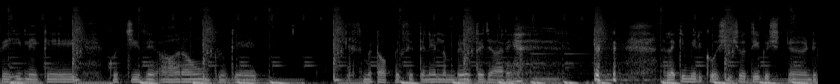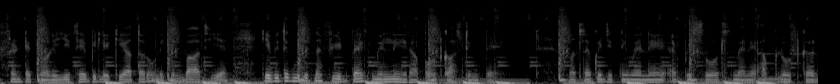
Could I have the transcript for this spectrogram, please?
سے ہی لے کے کچھ چیزیں آ رہا ہوں کیونکہ اس میں ٹاپکس اتنے لمبے ہوتے جا رہے ہیں۔ حالانکہ میری کوشش ہوتی ہے کچھ ڈفرینٹ ٹیکنالوجی سے بھی لے کے آتا رہوں، لیکن بات یہ ہے کہ ابھی تک مجھے اتنا فیڈ بیک مل نہیں رہا پوڈ کاسٹنگ پہ۔ مطلب کہ جتنی میں نے ایپیسوڈس میں نے اپلوڈ کر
